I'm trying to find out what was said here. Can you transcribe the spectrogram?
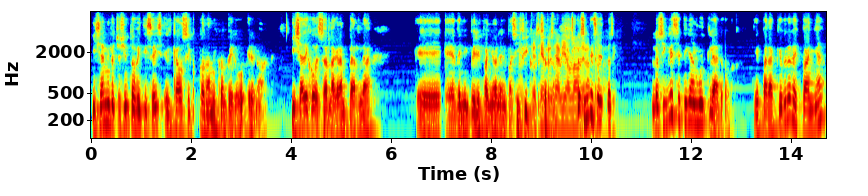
y ya en 1826 el caos económico en Perú era enorme. Y ya dejó de ser la gran perla eh, del Imperio Español en el Pacífico. los, ingleses, tenían muy claro que para quebrar a España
